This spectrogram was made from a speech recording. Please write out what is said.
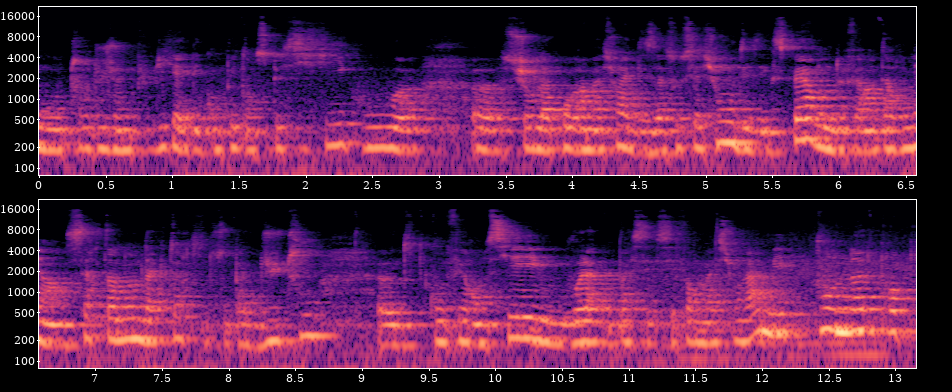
ou autour du jeune public avec des compétences spécifiques ou euh, sur la programmation avec des associations ou des experts, donc de faire intervenir un certain nombre d'acteurs qui ne sont pas du tout euh, guides conférenciers ou voilà qu'on passe ces, formations-là, mais pour notre propre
